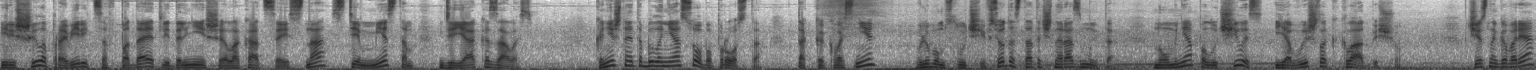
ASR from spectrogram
и решила проверить, совпадает ли дальнейшая локация из сна с тем местом, где я оказалась. Конечно, это было не особо просто, так как во сне в любом случае все достаточно размыто, но у меня получилось, и я вышла к кладбищу. Честно говоря,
